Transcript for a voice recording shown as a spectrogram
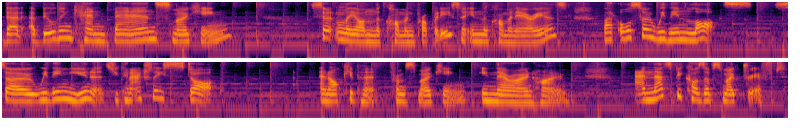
that a building can ban smoking, certainly on the common property, so in the common areas, but also within lots. So within units, you can actually stop an occupant from smoking in their own home. And that's because of smoke drift.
